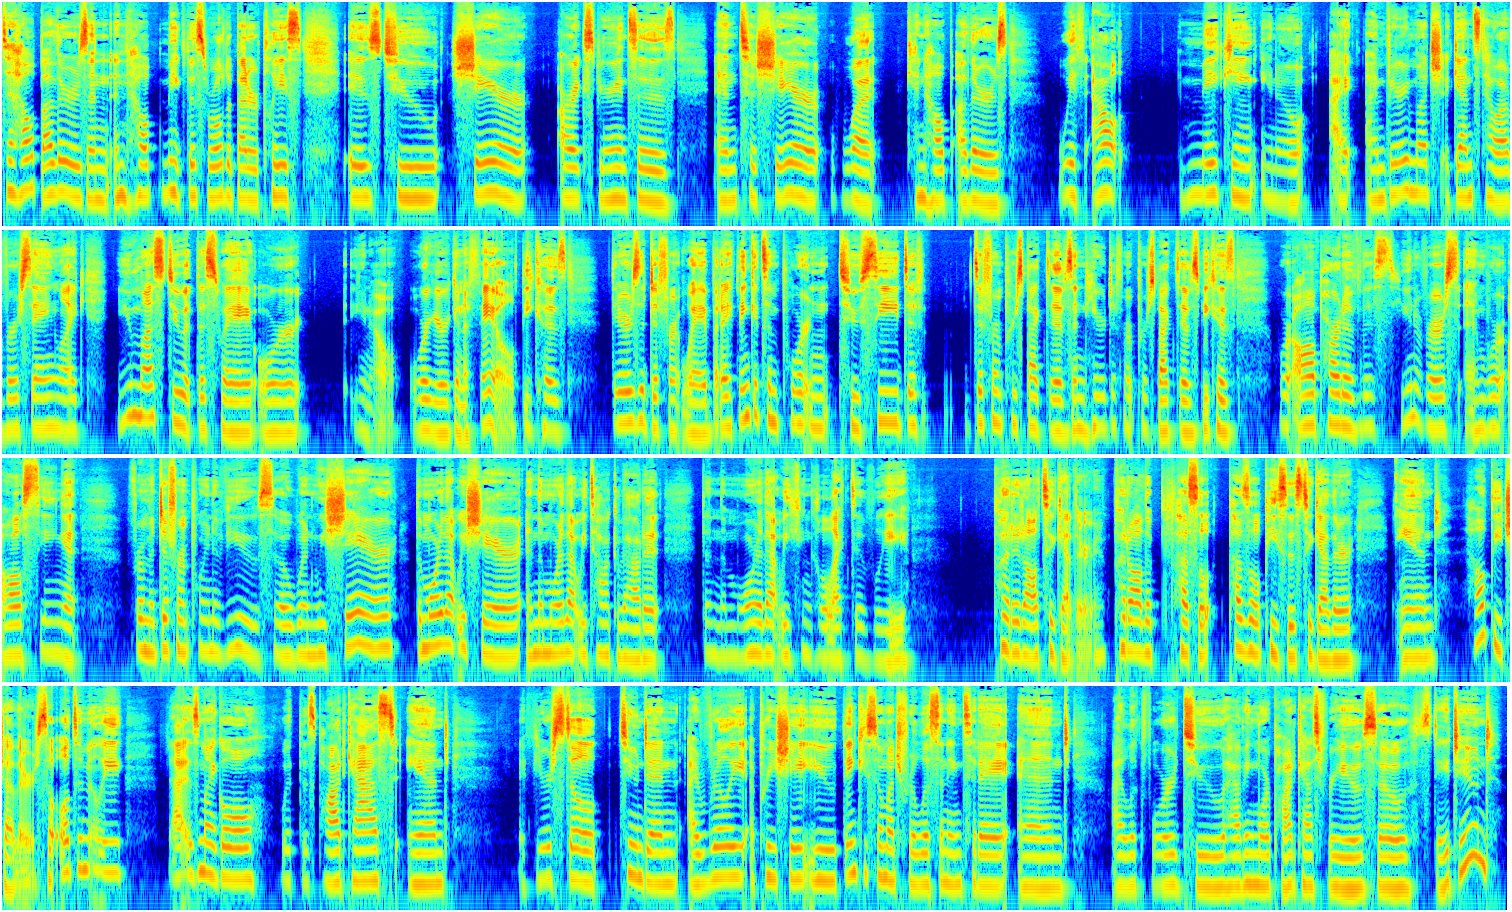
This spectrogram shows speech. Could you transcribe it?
to help others and, and help make this world a better place is to share our experiences and to share what can help others without making, you know, I, I'm very much against, however, saying like, you must do it this way or you know, or you're going to fail because there's a different way. But I think it's important to see dif- different perspectives and hear different perspectives because we're all part of this universe and we're all seeing it from a different point of view. So when we share, the more that we share and the more that we talk about it, then the more that we can collectively put it all together, put all the puzzle puzzle pieces together and help each other. So ultimately, that is my goal with this podcast. And if you're still tuned in, I really appreciate you. Thank you so much for listening today. And I look forward to having more podcasts for you. So stay tuned.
